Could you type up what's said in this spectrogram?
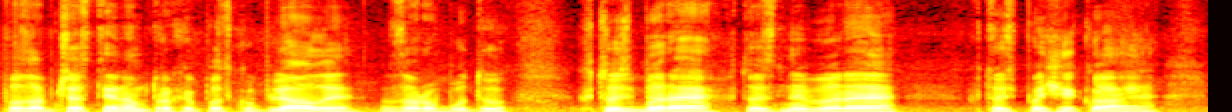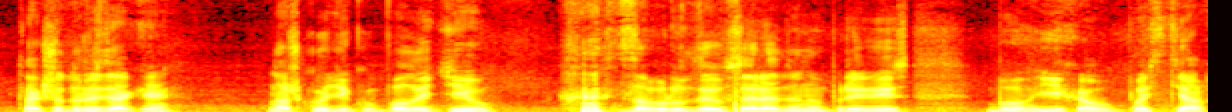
по запчастинам трохи поскупляли. За роботу хтось бере, хтось не бере, хтось почекає. Так що, друзяки, на шкодіку полетів, загрузив всередину, привіз, бо їхав по стяг.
